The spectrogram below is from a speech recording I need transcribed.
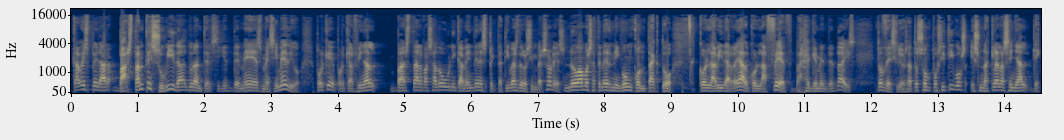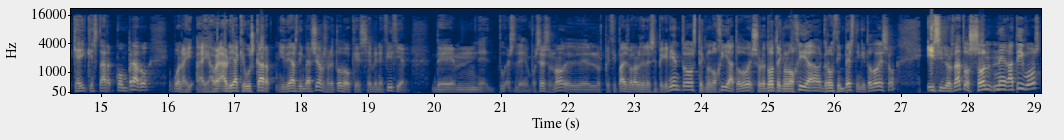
cabe esperar bastante subida durante el siguiente mes, mes y medio. ¿Por qué? Porque al final va a estar basado únicamente en expectativas de los inversores. No vamos a tener ningún contacto con la vida real, con la Fed, para que me entendáis. Entonces, si los datos son positivos, es una clara señal de que hay que estar comprado. Bueno, ahí, habría que buscar ideas de inversión, sobre todo que se beneficien de, mm, pues, de pues eso, ¿no? De, los principales valores del SP500, tecnología, todo eso, sobre todo tecnología, growth investing y todo eso. Y si los datos son negativos,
